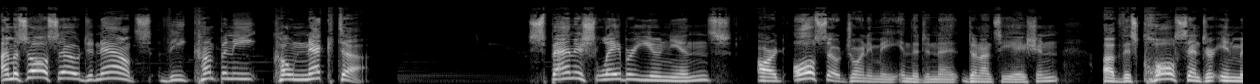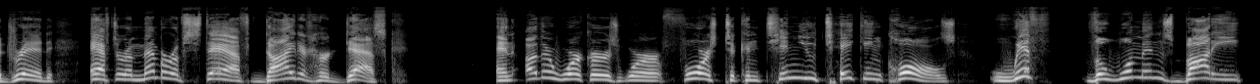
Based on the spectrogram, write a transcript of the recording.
I must also denounce the company Konecta. Spanish labor unions are also joining me in the denunciation of this call center in Madrid after a member of staff died at her desk and other workers were forced to continue taking calls with the woman's body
